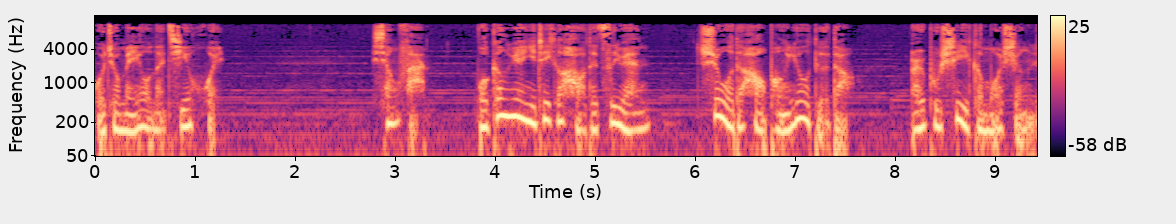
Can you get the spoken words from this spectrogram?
我就没有了机会。相反，我更愿意这个好的资源是我的好朋友得到，而不是一个陌生人。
